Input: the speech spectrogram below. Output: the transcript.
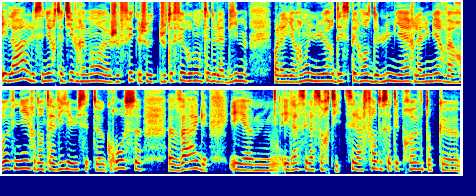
et là, le Seigneur te dit vraiment, je, je, te fais remonter de l'abîme. Voilà, il y a vraiment une lueur d'espérance, de lumière. La lumière va revenir dans ta vie. Il y a eu cette grosse vague. Et, euh, et là, c'est la sortie. C'est la fin de cette épreuve. Donc, euh,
